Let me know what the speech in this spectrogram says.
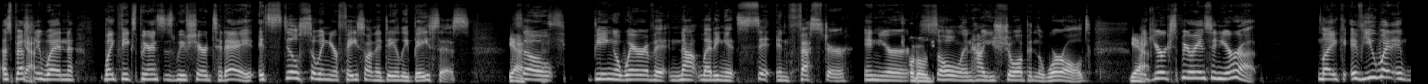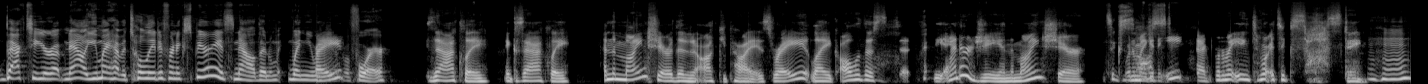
especially when like the experiences we've shared today, it's still so in your face on a daily basis. Yes. So being aware of it and not letting it sit and fester in your Totally. soul and how you show up in the world. Yeah. Like your experience in Europe. Like if you went back to Europe now, you might have a totally different experience now than when you were Right? before. Exactly. Exactly. And the mind share that it occupies, right? Like all of this, the energy and the mind share. It's What am I going to eat next? What am I eating tomorrow? It's exhausting. Mm-hmm.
